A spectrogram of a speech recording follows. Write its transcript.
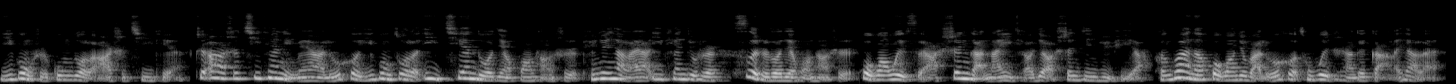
一共是工作了二十七天，这二十七天里面啊，刘贺一共做了一千多件荒唐事，平均下来啊，一天就是四十多件荒唐事。霍光为此啊，深感难以调教，身心俱疲啊。很快呢，霍光就把刘贺从位置上给赶了下来，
